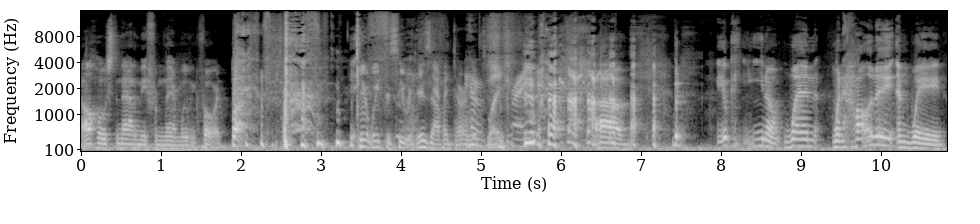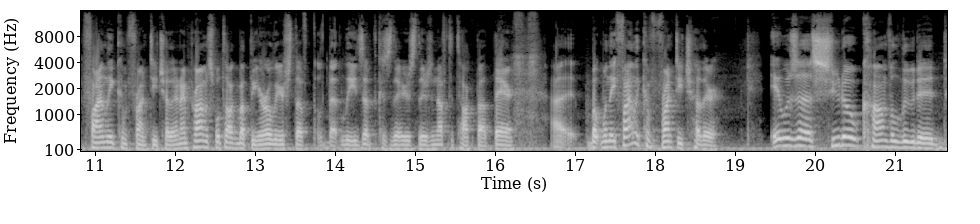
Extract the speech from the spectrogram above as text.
I'll host Anatomy from there moving forward. But Can't wait to see what his avatar looks like. right. Um, but you know when when Halliday and Wade finally confront each other, and I promise we'll talk about the earlier stuff that leads up because there's there's enough to talk about there. Uh, but when they finally confront each other, it was a pseudo convoluted,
